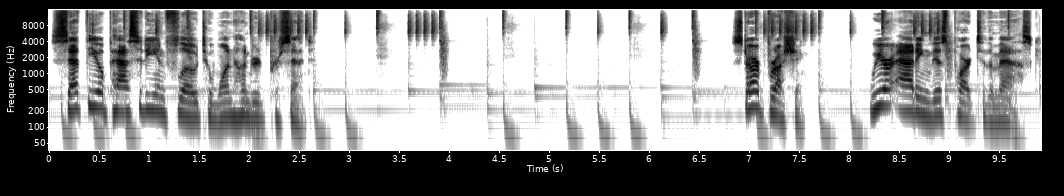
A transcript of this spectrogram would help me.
Set the opacity and flow to 100%. Start brushing. We are adding this part to the mask.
